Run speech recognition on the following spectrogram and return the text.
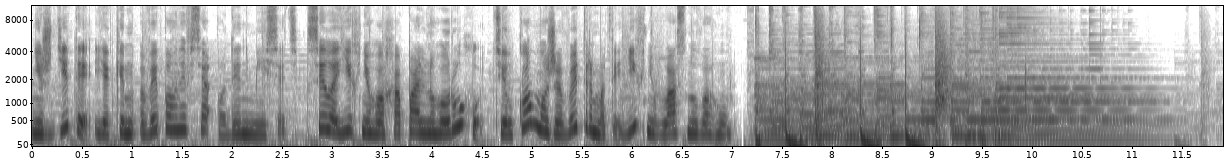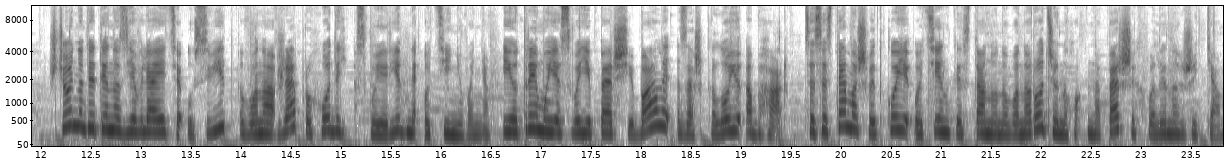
ніж діти, яким виповнився один місяць. Сила їхнього хапального руху цілком може витримати їхню власну вагу. Щойно дитина з'являється у світ, вона вже проходить своєрідне оцінювання і отримує свої перші бали за шкалою Абгар. Це система швидкої оцінки стану новонародженого на перших хвилинах життя.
